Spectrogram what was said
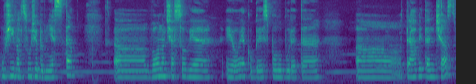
užívat služeb města. Uh, volnočasově, jo, jakoby spolu budete uh, trávit ten čas.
